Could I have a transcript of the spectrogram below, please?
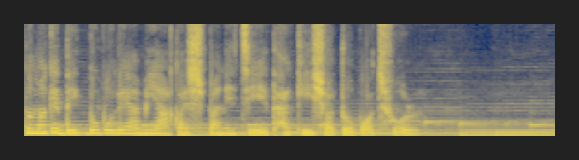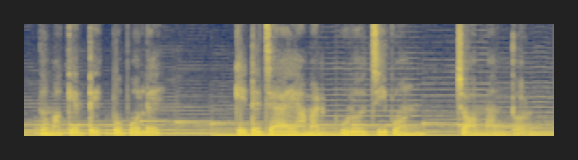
তোমাকে দেখব বলে আমি আকাশ পানে চেয়ে থাকি শত বছর। তোমাকে দেখব বলে কেটে যায় আমার পুরো জীবন জন্মান্তর।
